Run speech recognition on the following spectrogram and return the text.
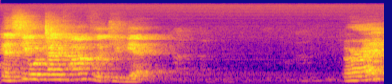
And see what kind of conflict you get. All right?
